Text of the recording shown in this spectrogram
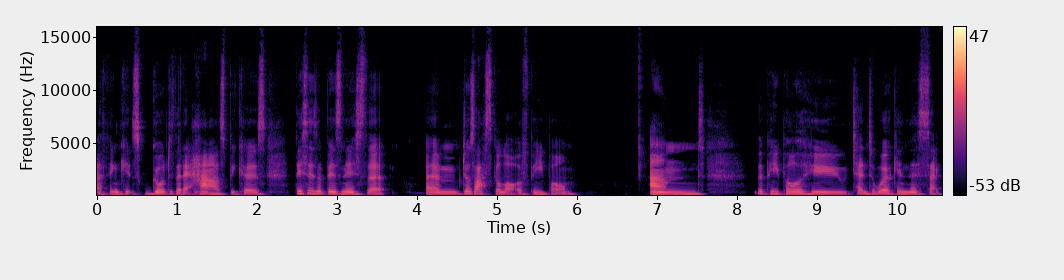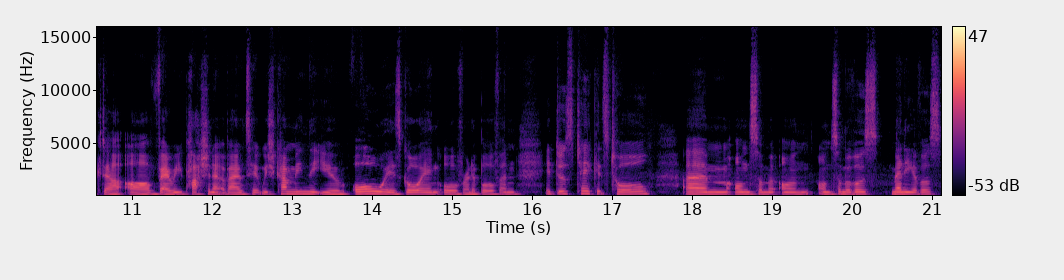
I think it's good that it has because this is a business that um, does ask a lot of people. And the people who tend to work in this sector are very passionate about it which can mean that you're always going over and above and it does take its toll um, on some on on some of us, many of us.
